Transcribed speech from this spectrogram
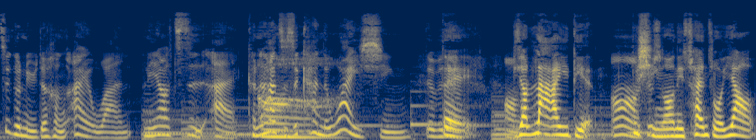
这个女的很爱玩，你要自爱，可能她只是看的外形，哦、对不对？比较辣一点，嗯、不行哦，就是、你穿着要。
